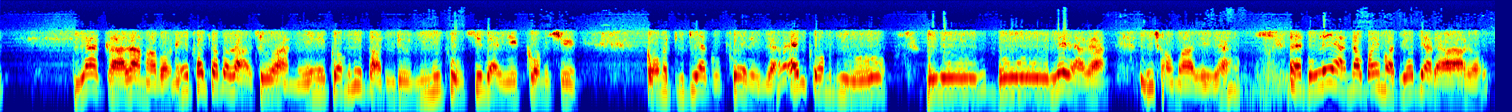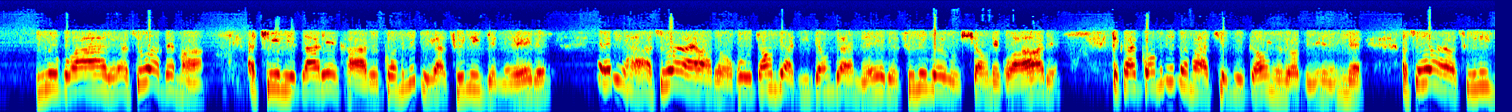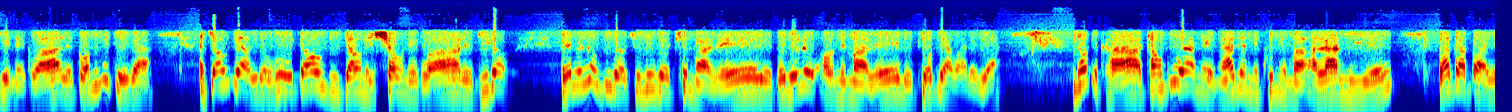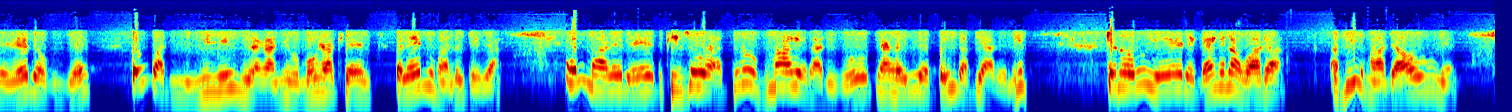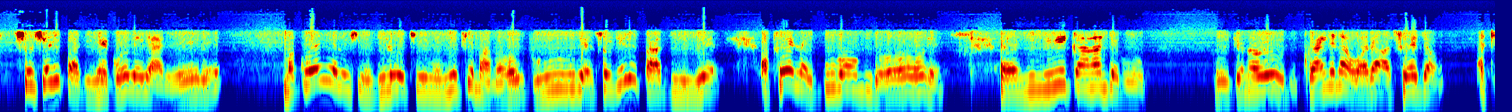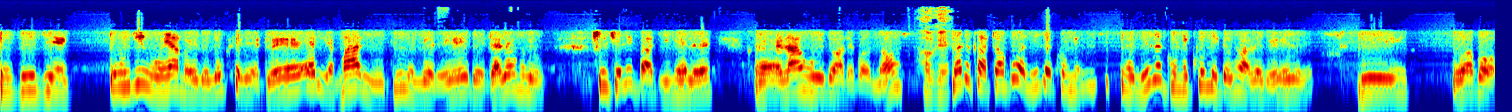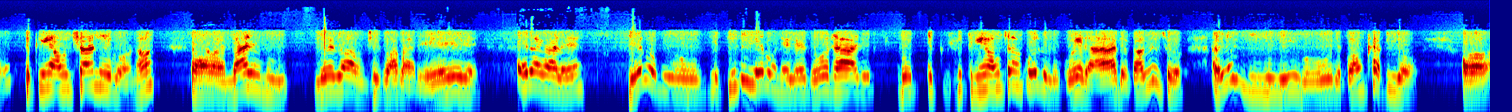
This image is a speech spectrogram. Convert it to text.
ရကာလမှာပေါ့လေဖက်ဆက်ပလာအစိုးရနဲ့ကွန်မြူနတီပါတီတို့ညီမှုဖို့စစ်တပ်ရေးကော်မရှင်ကော်မတီတရားကိုဖွဲ့တယ်ကြာအဲဒီကော်မတီကိုဒီလိုဘိုးလက်ရကဥဆောင်ပါလေကြာအဲဘိုးလက်ရနောက်ပိုင်းမှာပြောပြတာကတော့ဒီလိုကွာတဲ့အစိုးရဘက်မှာ အခြေအနေသားတဲ့အခါတော့ကွန်မြူနတီကဆွေးနွေးခြင်းတယ်တဲ့အဲ့ဒီဟာအစိုးရကတော့ဟိုအကြောင်းကြဒီအကြောင်းကြနဲ့တဲ့ဆွေးနွေးပွဲကိုရှောင်နေကွာတဲ့တခါကွန်မြူနတီမှာအခြေအနေကောင်းရင်တော့ပြီးနဲ့အစိုးရကဆွေးနွေးနေတယ်ကွာတဲ့ကွန်မြူနတီကအကြောင်းပြပြီးတော့ဟိုအကြောင်းဒီအကြောင်းတွေရှောင်နေကွာတဲ့ဒီတော့ဘယ်လိုလုပ်ပြီးတော့ဆွေးနွေးခဲ့ဖြစ်မှာလဲတဲ့ဘယ်လိုလုပ်အောင်နေမှာလဲလို့ပြောပြပါတယ်ဗျာနောက်တစ်ခါ1952ခုနှစ်မှာအလာမီရဲ့ဘကပါရဲ့ရဲတော်ကြီးရဲ့ သုံးပါတီညီရင်းညီလာကညို့မုံရခဲပလဲမြို့မှာလုပ်တယ်ဗျာအဲ့ဒီမှာလည်းပဲတခင်ဆိုးကသူတို့မှားခဲ့တာဒီကိုပြန်လည်ပြီးတော့သုံးသပ်ပြတယ်နိကျွန်တော်တို့ရဲ့တဲ့ဂိုင်းကနဝါဒအပြီးမှာကြောင်းတဲ့ဆိုရှယ်လစ်ပါတီနဲ့ကိုယ်ရရတယ်တဲ့မကွဲရလို့ရှိရင်ဒီလိုအခြေအနေမျိုးဖြစ်မှာမဟုတ်ဘူးတဲ့ဆိုရှယ်လစ်ပါတီရဲ့အဖွဲ့လိုက်ပူးပေါင်းပြီးတော့တဲ့အဲညီညီကမ်းလှမ်းချက်ကိုဒီကျွန်တော်တို့ခိုင်းတဲ့ဝါဒအဆွဲကြောင့်အထင်သေးခြင်း တူကြီးဝင်ရမယ်လို့လုပ်ခဲ့တဲ့အတွက်အဲ့ဒီအမှားတွေကိုကျူးလွန်ခဲ့တယ်တဲ့ဒါကြောင့်မလို့ဆိုရှယ်လစ်ပါတီနဲ့လည်းအလန်းဝေးသွားတယ်ပေါ့နော်ဟုတ်ကဲ့နောက်တစ်ခါ1949ခုနှစ်ခုနှစ်တုန်းကလည်းဒီဟိုပေါ့တကင်အောင်ချမ်းနေပေါ့နော်အာနားရမှုလွဲသွားအောင်ဖြစ်သွားပါတယ်တဲ့အဲ့ဒါကလည်းရဲဘော်ဒီပြည်သူရဲဘော်နဲ့လည်းဒေါ်ထားတကင်အောင်ချမ်းကိုယ်လိုကိုယ်တာတဲ့ဘာလို့ဆိုအလုံးကြီးကြီးကိုတဲ့ပေါင်းခတ်ပြီးတော့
